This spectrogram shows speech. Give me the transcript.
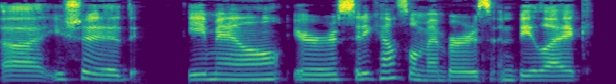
uh, you should email your city council members and be like,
